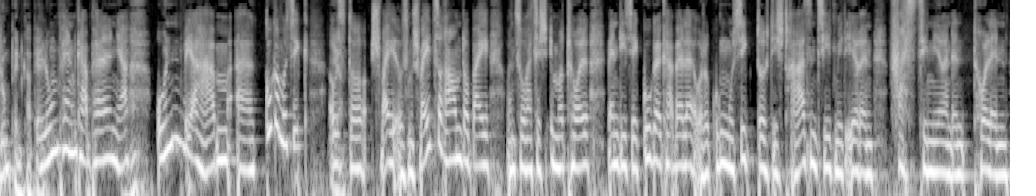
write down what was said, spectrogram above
Lumpenkapellen. Lumpenkapellen, ja. Mhm. Und wir haben äh, Guckermusik aus, ja. der Schweiz, aus dem Schweizer Raum dabei. Und sowas ist immer toll, wenn diese Guckerkapelle oder Guckermusik durch die Straßen zieht mit ihren faszinierenden, tollen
